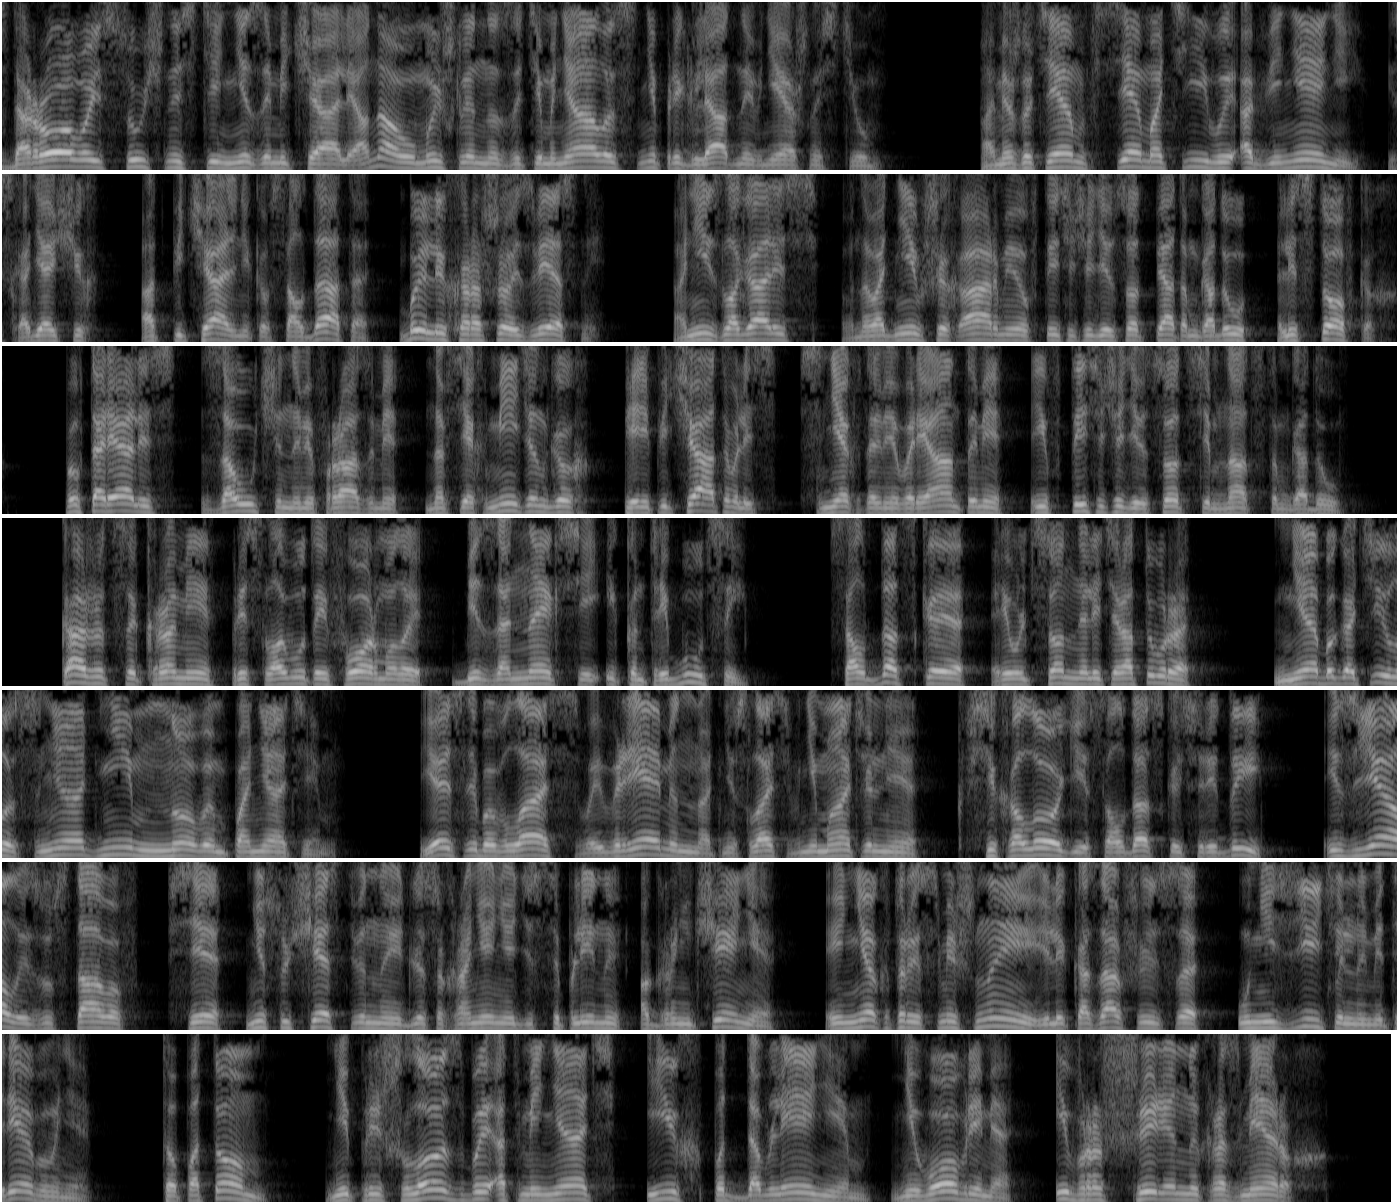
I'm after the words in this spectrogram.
Здоровой сущности не замечали, она умышленно затемнялась неприглядной внешностью. А между тем все мотивы обвинений, исходящих от печальников солдата, были хорошо известны. Они излагались в наводнивших армию в 1905 году листовках, повторялись заученными фразами на всех митингах, перепечатывались с некоторыми вариантами и в 1917 году. Кажется, кроме пресловутой формулы без аннексий и контрибуций, солдатская революционная литература не обогатилась ни одним новым понятием. Если бы власть своевременно отнеслась внимательнее к психологии солдатской среды, изъяла из уставов все несущественные для сохранения дисциплины ограничения и некоторые смешные или казавшиеся унизительными требования, то потом не пришлось бы отменять их под давлением не вовремя и в расширенных размерах.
